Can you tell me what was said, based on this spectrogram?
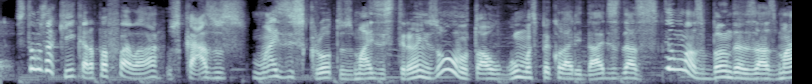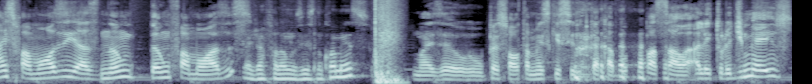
Estamos aqui, cara, pra falar os casos mais escrotos, mais estranhos, ou algumas peculiaridades das umas bandas as mais famosas e as não tão famosas. Nós já falamos isso no começo. Mas eu- o pessoal tá meio esquecido porque acabou de passar a leitura de e-mails.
